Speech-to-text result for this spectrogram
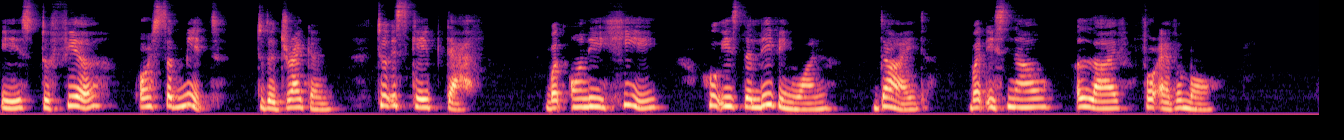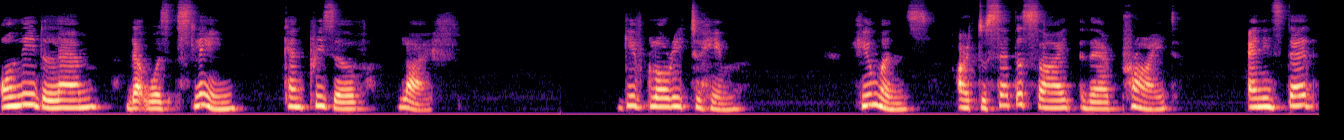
is to fear or submit to the dragon to escape death. But only he who is the living one died, but is now alive forevermore. Only the Lamb that was slain can preserve life. Give glory to him. Humans are to set aside their pride and instead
